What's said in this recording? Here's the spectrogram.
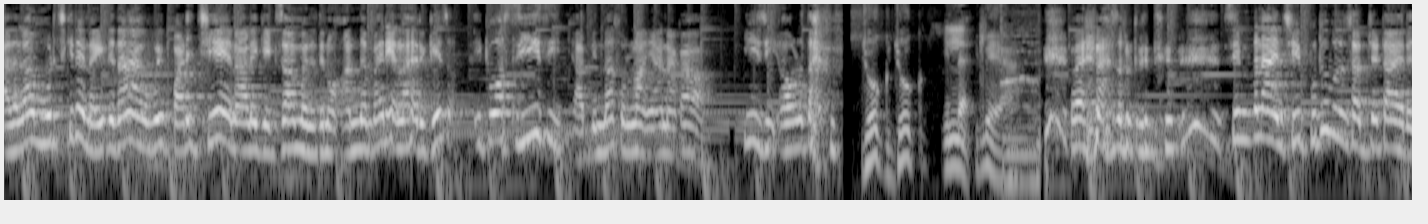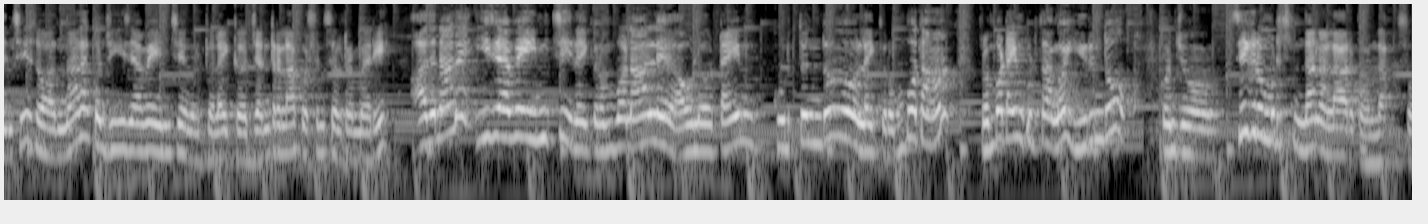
அதெல்லாம் முடிச்சுக்கிட்டு நைட்டு தான் நாங்கள் போய் படித்து நாளைக்கு எக்ஸாம் எழுதணும் அந்த மாதிரி எல்லாம் இருக்குது ஸோ இட் வாஸ் ஈஸி அப்படின்னு தான் சொல்லலாம். ஏன்னாக்கா ஈஸி அவ்வளோதான் ஜோக் ஜோக் இல்ல. இல்லையா? வேற என்ன சொல்கிறது சிம்பிளாக இருந்துச்சு. புது புது சப்ஜெக்டாக இருந்துச்சு. ஸோ அதனால கொஞ்சம் ஈஸியாகவே இருந்துச்சு எங்களுக்கு. லைக் ஜென்ரலாக கொஷின் சொல்கிற மாதிரி. அதனால ஈஸியாகவே இருந்துச்சு. லைக் ரொம்ப நாள் அவ்வளோ டைம் கொடுத்துருந்தும் லைக் ரொம்ப தான் ரொம்ப டைம் கொடுத்தாங்க. இருந்தும் கொஞ்சம் சீக்கிரம் முடிச்சுருந்தா நல்லா இருக்கும்ல. ஸோ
